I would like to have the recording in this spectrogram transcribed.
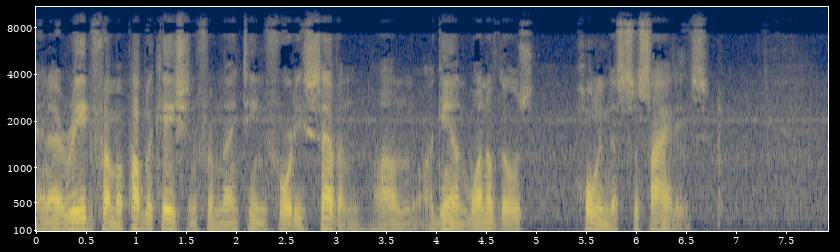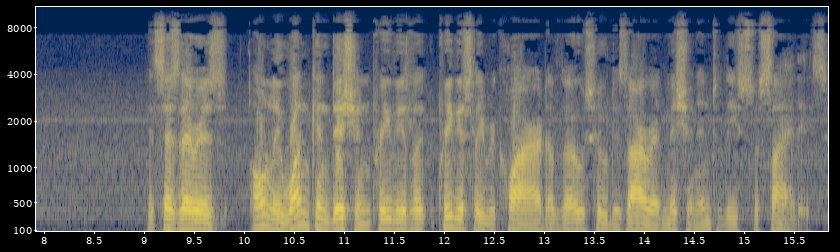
and I read from a publication from 1947 on, again, one of those holiness societies. It says there is only one condition previously, previously required of those who desire admission into these societies.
